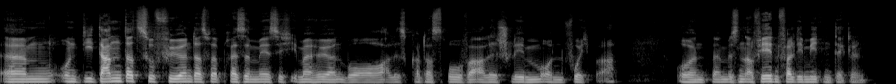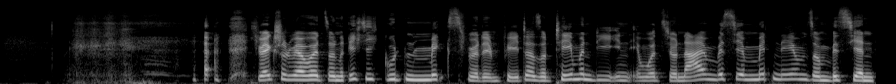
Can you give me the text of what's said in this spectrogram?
ähm, und die dann dazu führen, dass wir pressemäßig immer hören, boah, alles Katastrophe, alles schlimm und furchtbar. Und wir müssen auf jeden Fall die Mieten deckeln. Ich merke schon, wir haben heute so einen richtig guten Mix für den Peter. So Themen, die ihn emotional ein bisschen mitnehmen, so ein bisschen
